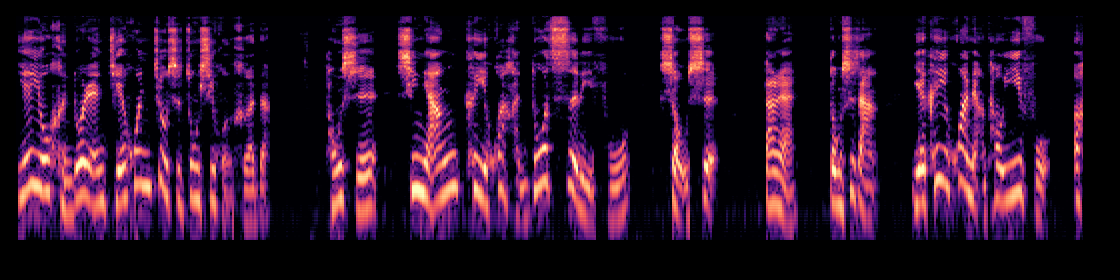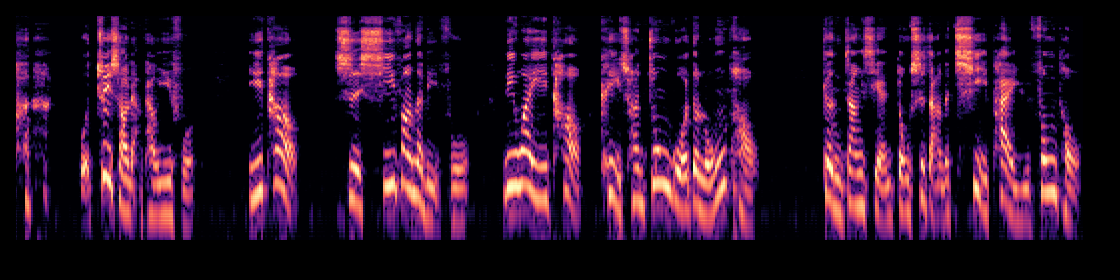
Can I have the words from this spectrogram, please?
也有很多人结婚就是中西混合的。同时，新娘可以换很多次礼服、首饰，当然，董事长也可以换两套衣服啊，我最少两套衣服，一套是西方的礼服，另外一套可以穿中国的龙袍，更彰显董事长的气派与风头。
